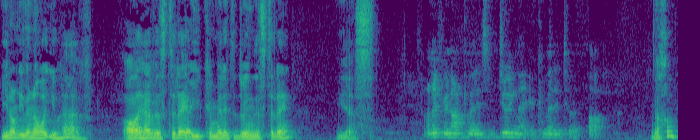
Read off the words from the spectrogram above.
You don't even know what you have. All I have is today. Are you committed to doing this today? Yes. And if you're not committed to doing that, you're committed to a thought. Nachon.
